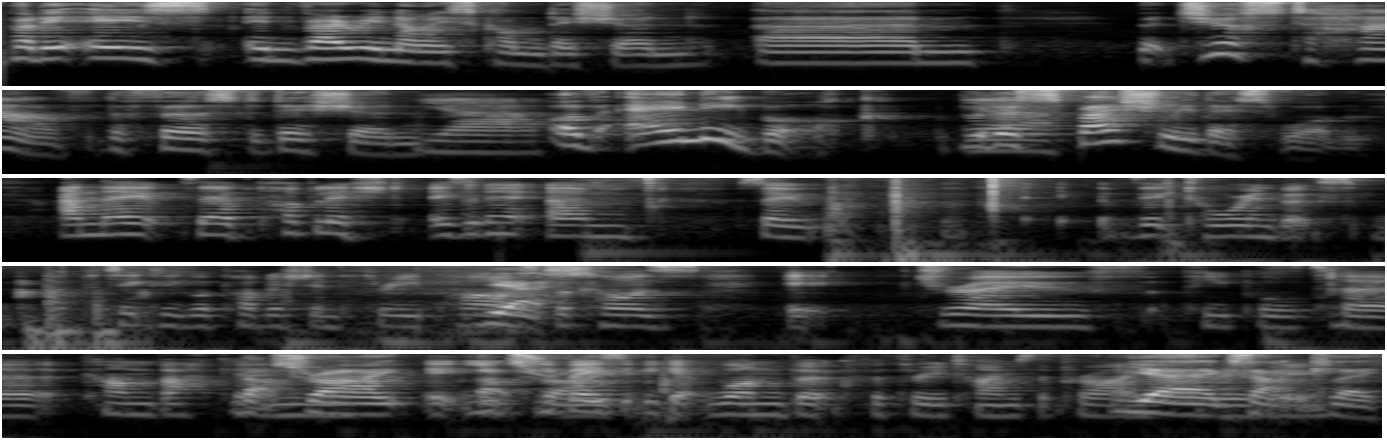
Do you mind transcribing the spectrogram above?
but it is in very nice condition. Um, but just to have the first edition Yeah. of any book, but Yeah. especially this one, And they they're published, isn't it? Um, so Victorian books particularly were published in three parts Yes. because it drove people to come back. And That's right, It, you, that's you right. basically get one book for three times the price. Yeah, really. exactly.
